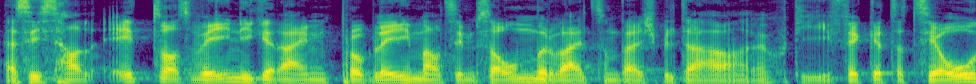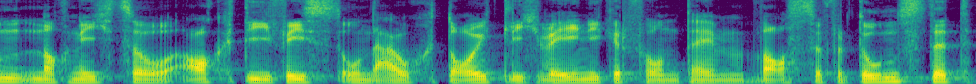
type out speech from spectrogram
Es ist halt etwas weniger ein Problem als im Sommer, weil zum Beispiel da auch die Vegetation noch nicht so aktiv ist und auch deutlich weniger von dem Wasser verdunstet.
